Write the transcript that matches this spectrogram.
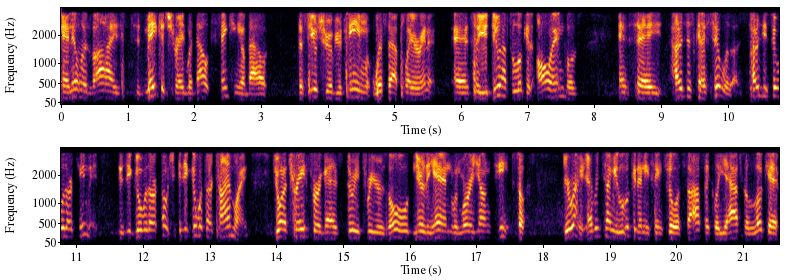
and ill-advised to make a trade without thinking about the future of your team with that player in it. And so you do have to look at all angles and say, how does this guy fit with us? How does he fit with our teammates? Is he good with our coach? Is he good with our timeline? Do you want to trade for a guy that's 33 years old near the end when we're a young team? So you're right. Every time you look at anything philosophically, you have to look at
